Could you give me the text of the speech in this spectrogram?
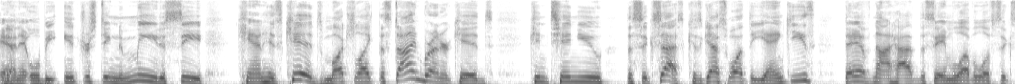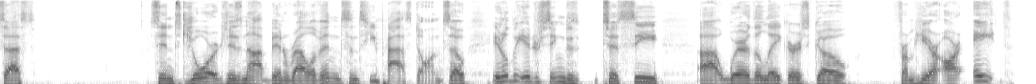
And Yeah. it will be interesting to me to see can his kids, much like the Steinbrenner kids, continue the success? Because guess what? The Yankees, they have not had the same level of success since George has not been relevant and since he passed on. So it'll be interesting to, to see uh, where the Lakers go from here. Our eighth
